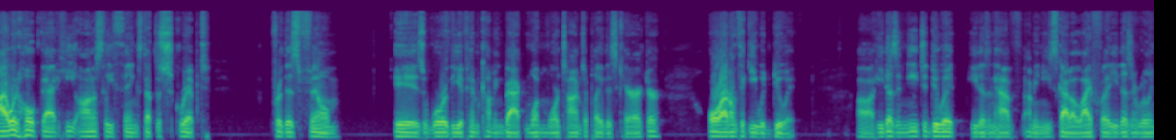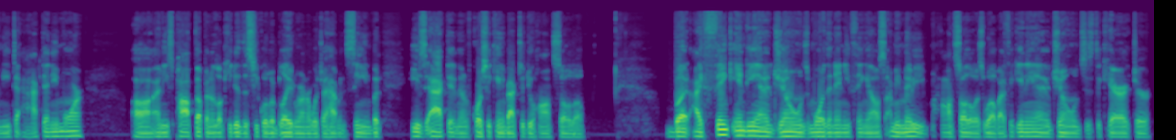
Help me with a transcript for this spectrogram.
I would hope that he honestly thinks that the script for this film is worthy of him coming back one more time to play this character, or I don't think he would do it. Uh, he doesn't need to do it. He doesn't have. I mean, he's got a life where he doesn't really need to act anymore. Uh, and he's popped up and look, he did the sequel to Blade Runner, which I haven't seen, but he's acted, and of course, he came back to do Han Solo. But I think Indiana Jones, more than anything else, I mean, maybe Han Solo as well, but I think Indiana Jones is the character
